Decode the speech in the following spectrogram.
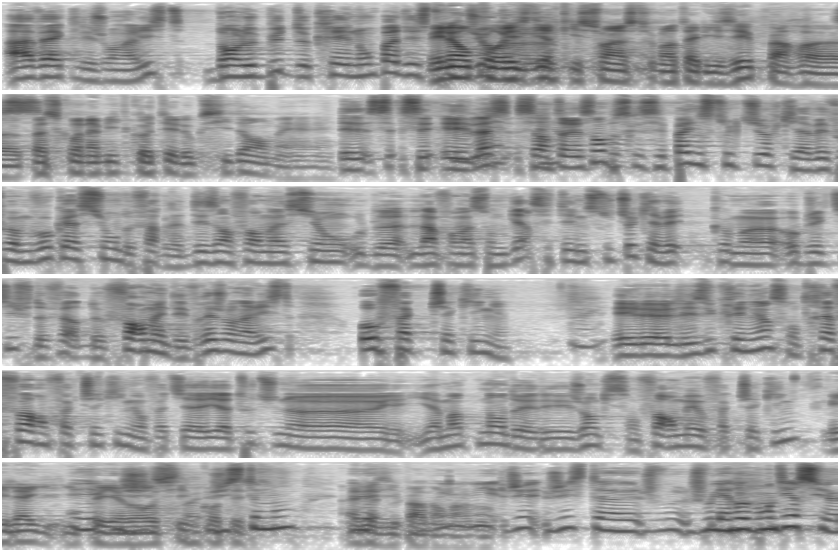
avec les journalistes, dans le but de créer non pas des Mais là, on pourrait de- se dire qu'ils sont instrumentalisés par, euh, parce qu'on a mis de côté l'Occident. Mais... et, là, c'est intéressant parce que c'est pas une structure qui avait comme vocation de faire de la désinformation ou de l'information de guerre. C'était une structure qui avait comme objectif de faire, de former des vrais journalistes au fact-checking. Et le- les Ukrainiens sont très forts en fact-checking. En fait, il y a- il y, a toute une, euh, il y a maintenant des, des gens qui sont formés au fact-checking. Mais là, il peut y avoir aussi une. Justement, Allez-y, pardon, oui, oui, juste, euh, je vou- je voulais rebondir sur,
